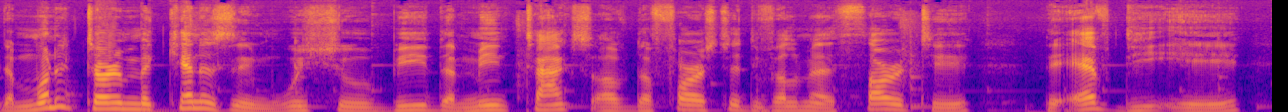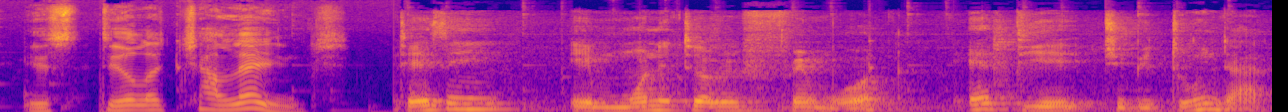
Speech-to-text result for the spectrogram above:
The monitoring mechanism, which should be the main task of the Forestry Development Authority, the FDA, is still a challenge. There's a monitoring framework. FDA should be doing that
